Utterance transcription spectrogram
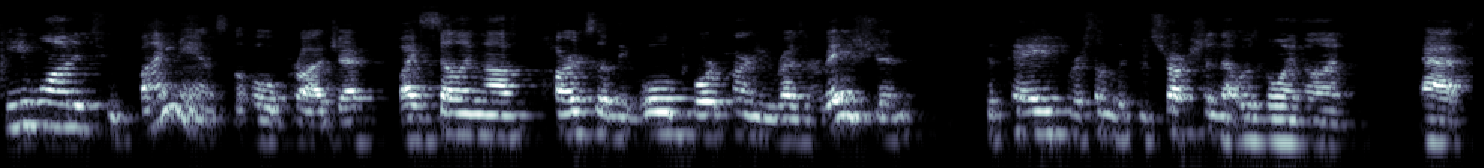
he wanted to finance the whole project by selling off parts of the old Fort Kearney Reservation to pay for some of the construction that was going on at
